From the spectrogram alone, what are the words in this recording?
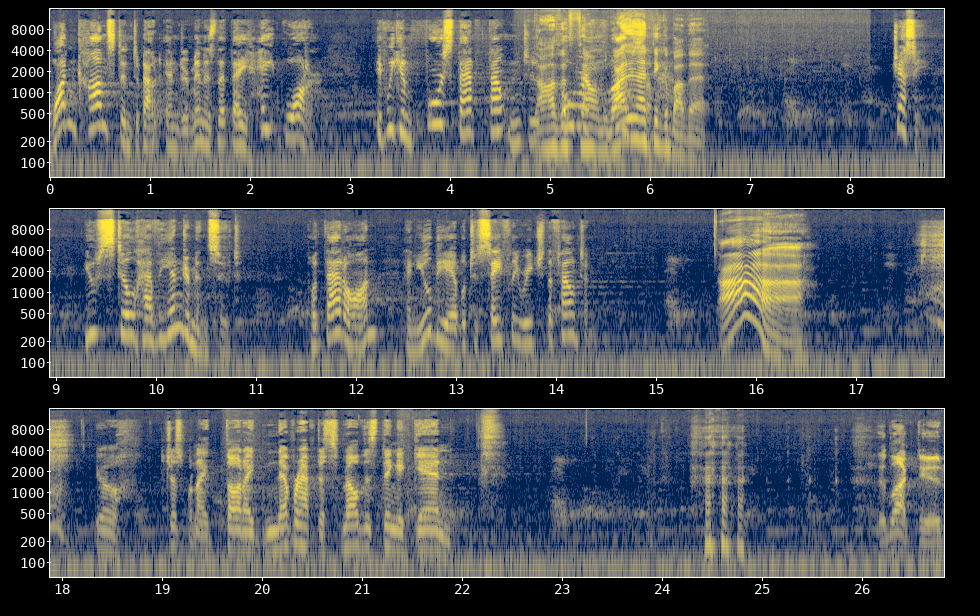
One constant about Endermen is that they hate water. If we can force that fountain to Ah, the fountain. Why didn't I think about that? Jesse, you still have the Enderman suit. Put that on, and you'll be able to safely reach the fountain. Ah. Ugh, just when I thought I'd never have to smell this thing again. Good luck, dude.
